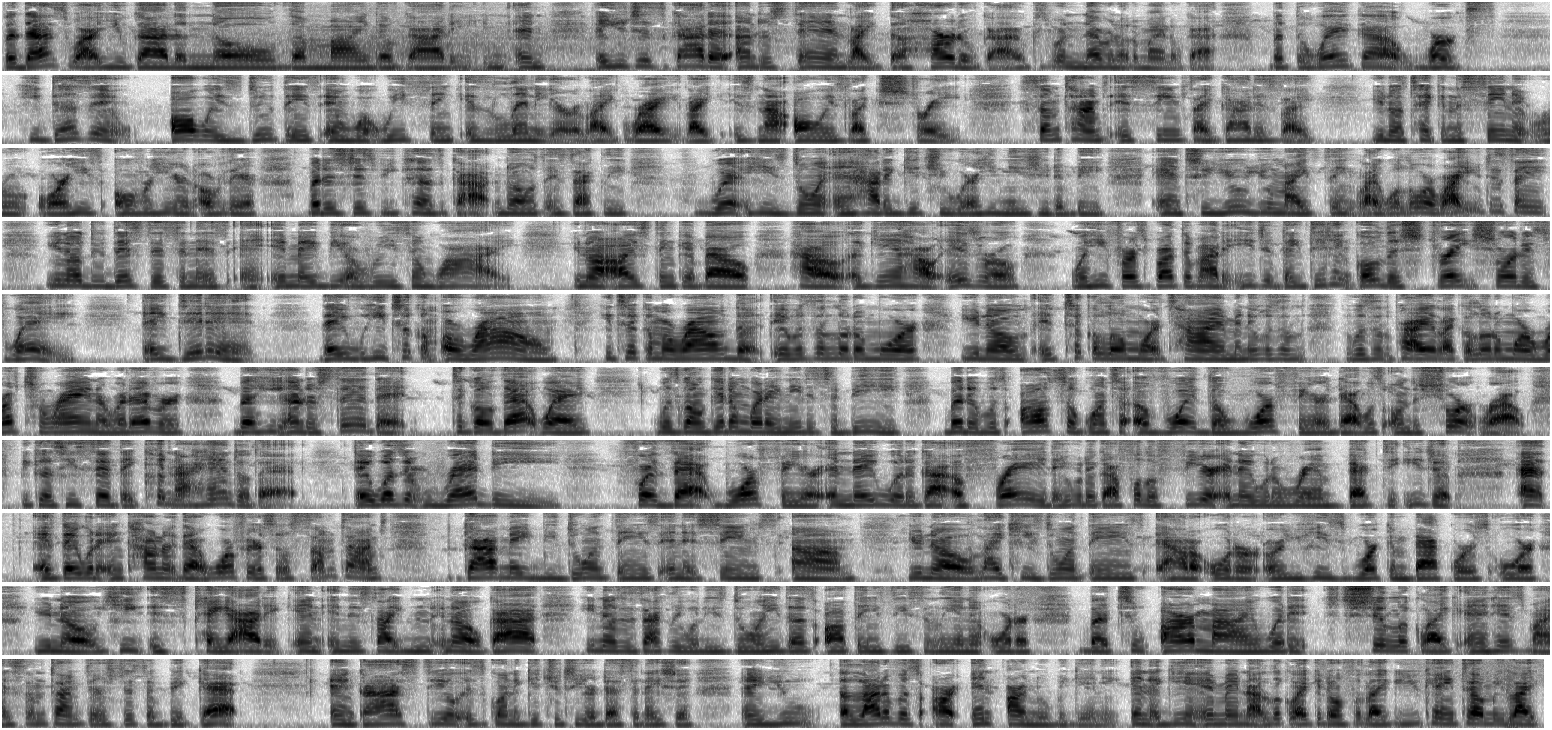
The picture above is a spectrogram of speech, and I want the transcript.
But that's why you gotta know the mind of God and and, and you just gotta understand like the heart of God because we'll never know the mind of God. But the way God works, He doesn't always do things in what we think is linear like right like it's not always like straight sometimes it seems like god is like you know taking the scenic route or he's over here and over there but it's just because god knows exactly what he's doing and how to get you where he needs you to be and to you you might think like well lord why you just saying you know do this this and this and it may be a reason why you know i always think about how again how israel when he first brought them out of Egypt, they didn't go the straight, shortest way. They didn't. They he took them around. He took them around the. It was a little more, you know. It took a little more time, and it was a it was probably like a little more rough terrain or whatever. But he understood that to go that way was going to get them where they needed to be, but it was also going to avoid the warfare that was on the short route because he said they could not handle that. They wasn't ready for that warfare and they would have got afraid they would have got full of fear and they would have ran back to egypt at if they would have encountered that warfare so sometimes god may be doing things and it seems um you know like he's doing things out of order or he's working backwards or you know he is chaotic. And and it's like no god he knows exactly what he's doing. He does all things decently and in order. But to our mind what it should look like in his mind sometimes there's just a big gap. And God still is going to get you to your destination. And you, a lot of us are in our new beginning. And again, it may not look like it, don't feel like you can't tell me like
